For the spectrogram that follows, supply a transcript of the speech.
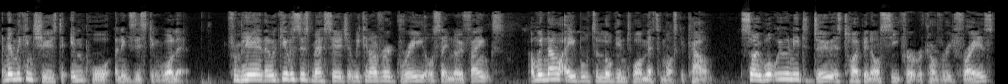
and then we can choose to import an existing wallet. From here, they will give us this message and we can either agree or say no thanks, and we're now able to log into our MetaMask account. So what we will need to do is type in our secret recovery phrase,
